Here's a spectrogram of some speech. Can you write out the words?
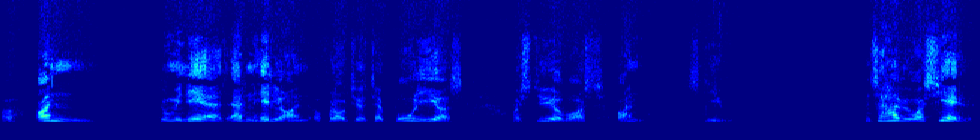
Og ånden domineres af den hellige ånd, og får lov til at tage bolig i os, og styre vores ånds liv. Men så har vi vores sjæl.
